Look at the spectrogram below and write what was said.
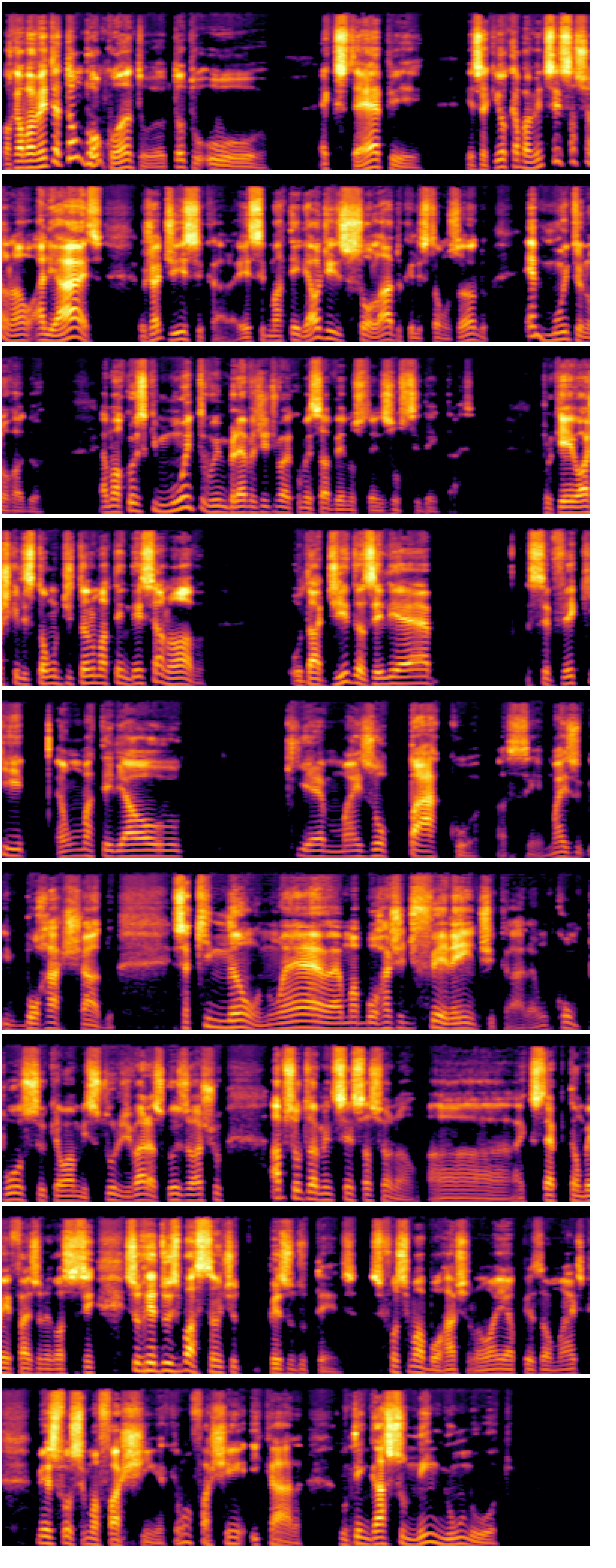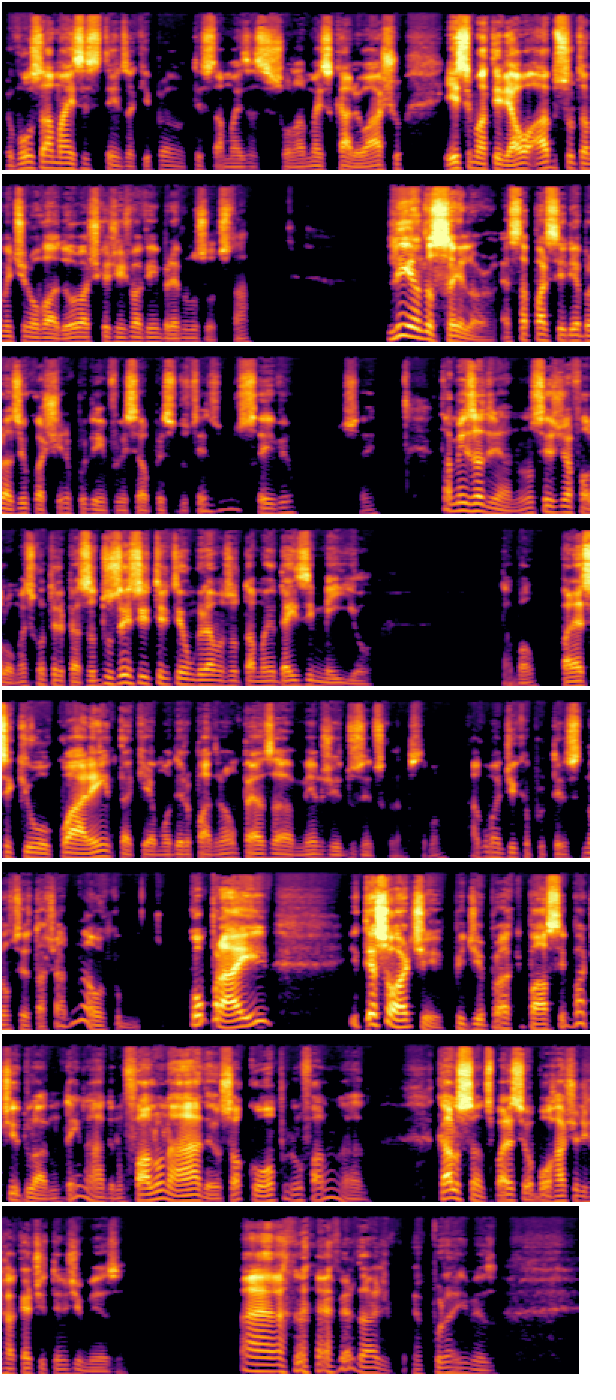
O acabamento é tão bom quanto. Tanto o X-Step, esse aqui é um acabamento sensacional. Aliás, eu já disse, cara, esse material de solado que eles estão usando é muito inovador. É uma coisa que muito em breve a gente vai começar a ver nos tênis ocidentais. Porque eu acho que eles estão ditando uma tendência nova. O da Adidas, ele é. Você vê que é um material que é mais opaco, assim, mais emborrachado. Isso aqui não, não é, é uma borracha diferente, cara. É um composto que é uma mistura de várias coisas, eu acho absolutamente sensacional. A Xtep também faz um negócio assim. Isso reduz bastante o peso do tênis. Se fosse uma borracha, não ia pesar mais. Mesmo se fosse uma faixinha, que é uma faixinha e, cara, não tem gasto nenhum no outro. Eu vou usar mais esse tênis aqui para testar mais esse solar, mas, cara, eu acho esse material absolutamente inovador. Eu acho que a gente vai ver em breve nos outros, tá? Leandro Sailor, essa parceria Brasil com a China poderia influenciar o preço do tênis? Não sei, viu? Não sei. Também, Adriano, não sei se já falou, mas quanto ele pesa? 231 gramas no tamanho 10,5. Tá bom? Parece que o 40, que é modelo padrão, pesa menos de 200 gramas, tá bom? Alguma dica para o tênis não ser taxado? Não, comprar e, e ter sorte. Pedir para que passe batido lá. Não tem nada, não falo nada, eu só compro, não falo nada. Carlos Santos, parece uma borracha de raquete de tênis de mesa. É, é verdade, é por aí mesmo.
